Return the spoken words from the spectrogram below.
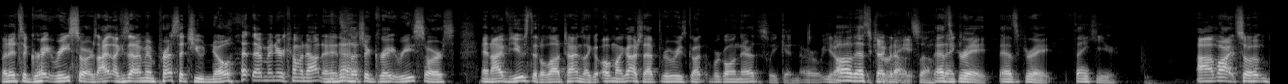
But it's a great resource. I like I said, I'm impressed that you know that that many are coming out, and it's such a great resource. And I've used it a lot of times. Like, oh my gosh, that brewery's got. We're going there this weekend, or you know, Oh, that's check great. it out. So that's thank you. great. That's great. Thank you. Um, all right, so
